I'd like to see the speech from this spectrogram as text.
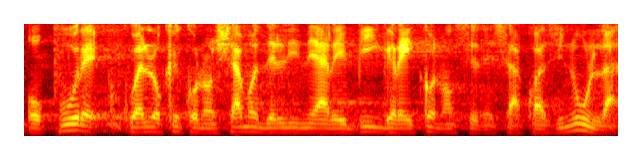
Oppure quello che conosciamo del lineare B greco non se ne sa quasi nulla,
